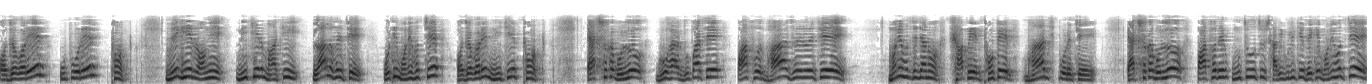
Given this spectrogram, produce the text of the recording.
অজগরের উপরের ঠোঁট। মেঘের রঙে নিচের মাটি লাল হয়েছে, ওটি মনে হচ্ছে অজগরের নিচের ঠোঁট। এক সখা বলল গুহার দুপাশে পাথর ভাঁজ হয়ে রয়েছে। মনে হচ্ছে যেন সাপের ঠোঁটের ভাঁজ পড়েছে। এক সখা বলল, পাথরের উঁচু উঁচু সারিগুলিকে দেখে মনে হচ্ছে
